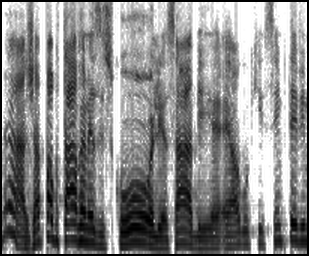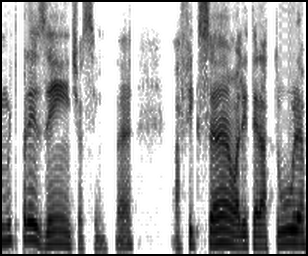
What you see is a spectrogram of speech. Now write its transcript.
Ah, já pautava minhas escolhas, sabe? É, é algo que sempre teve muito presente, assim, né? A ficção, a literatura.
